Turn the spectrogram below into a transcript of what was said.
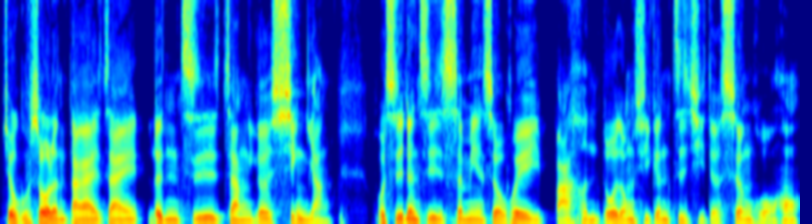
就古时候人大概在认知这样一个信仰，或是认知神明的时候，会把很多东西跟自己的生活哈，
